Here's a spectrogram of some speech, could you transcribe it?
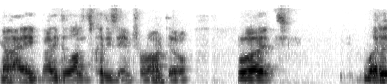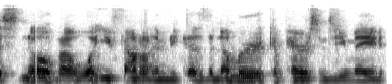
guy. I think a lot of it's because he's in Toronto. But let us know about what you found on him because the number comparisons you made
